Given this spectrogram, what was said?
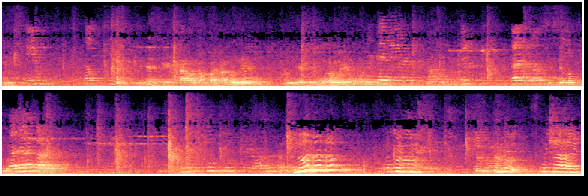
in healthcare. healthcare. Tạo ra phải là luôn này. Luôn này thì mỗi năm này. Ten years. In that It's the top floor. that No, no, no. Oh, no. No. Hi.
